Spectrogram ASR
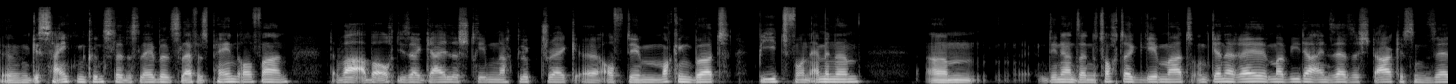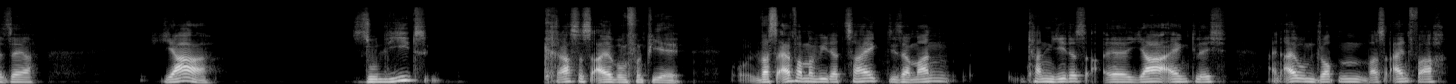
äh, gesignten Künstler des Labels Life is Pain drauf waren. Da war aber auch dieser geile Streben nach Glück-Track äh, auf dem Mockingbird-Beat von Eminem, ähm, den er an seine Tochter gegeben hat. Und generell mal wieder ein sehr, sehr starkes und sehr, sehr, ja, solid, krasses Album von PA. Was einfach mal wieder zeigt, dieser Mann kann jedes äh, Jahr eigentlich ein Album droppen, was einfach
